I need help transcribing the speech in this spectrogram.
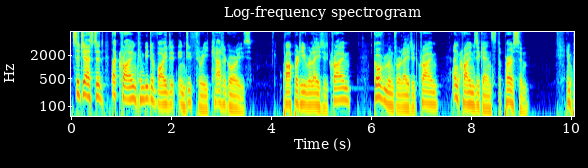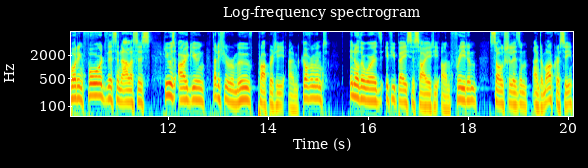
suggested that crime can be divided into three categories property related crime, government related crime, and crimes against the person. In putting forward this analysis, he was arguing that if you remove property and government, in other words, if you base society on freedom, socialism, and democracy,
